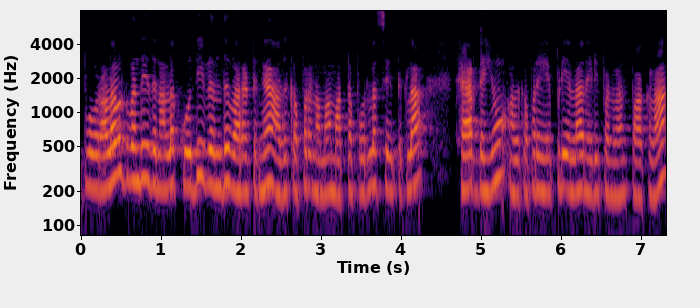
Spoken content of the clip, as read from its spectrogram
இப்போ ஓரளவுக்கு வந்து இது நல்லா கொதி வந்து வரட்டுங்க. அதுக்கப்புறம் நம்ம மற்ற பொருளை சேர்த்துக்கலாம். ஹேர்டையும் அதுக்கப்புறம் எப்படியெல்லாம் ரெடி பண்ணலான்னு பார்க்கலாம்.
